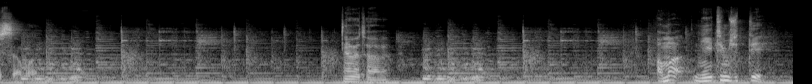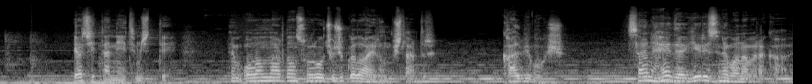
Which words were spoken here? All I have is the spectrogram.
verirse ama. Evet abi. Ama niyetim ciddi. Gerçekten niyetim ciddi. Hem olanlardan sonra o çocukla da ayrılmışlardır. Kalbi boş. Sen he de gerisini bana bırak abi.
